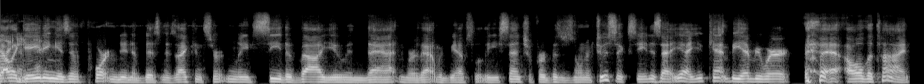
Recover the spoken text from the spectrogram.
Not in it. Delegating is important in a business. I can certainly see the value in that and where that would be absolutely essential for a business owner to succeed is that, yeah, you can't be everywhere all the time.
